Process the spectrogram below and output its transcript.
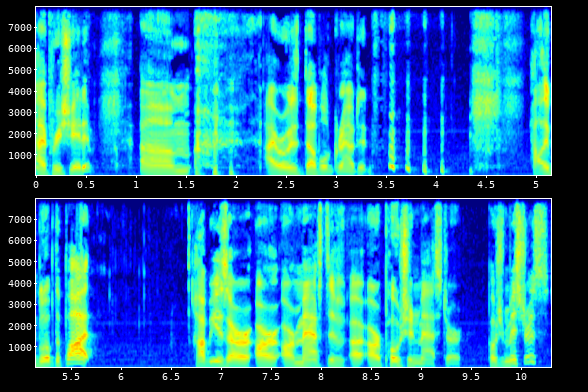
I appreciate it. Um, Iro is double grounded. Holly blew up the pot. Hobby is our our our mastiff, uh, our potion master, potion mistress.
